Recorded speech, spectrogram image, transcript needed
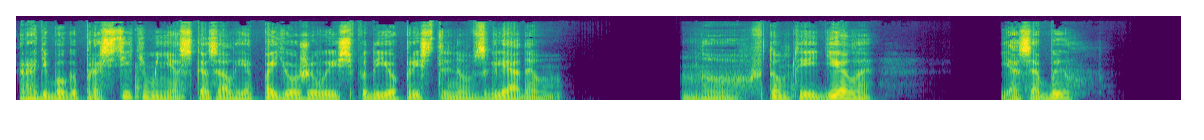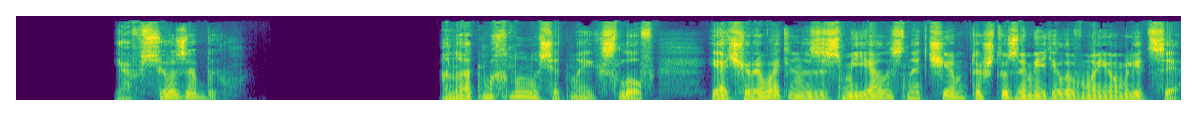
«Ради бога, простите меня», — сказал я, поеживаясь под ее пристальным взглядом. «Но в том-то и дело, я забыл. Я все забыл». Она отмахнулась от моих слов и очаровательно засмеялась над чем-то, что заметила в моем лице.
